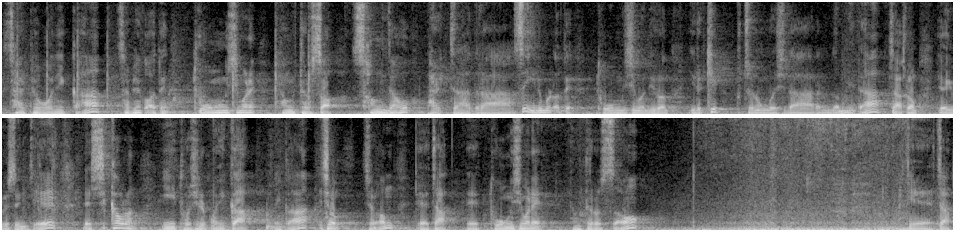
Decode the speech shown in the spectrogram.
살펴보니까 살펴보니까 어때? 동심원의 형태로서 성장하고 발전하더라. 그래서 이름을 어때? 동심원 이론 이렇게 붙여놓은 것이다라는 겁니다. 자, 그럼 여기서 이제 네, 시카고란 이 도시를 보니까 그러니까 처음 처음 예, 자 예, 동심원의 형태로서 예, 자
